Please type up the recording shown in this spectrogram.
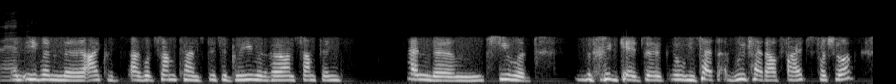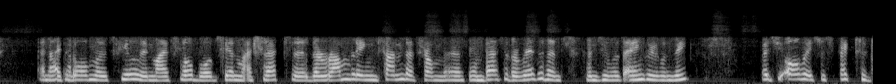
And, and even uh, I could, I would sometimes disagree with her on something, and um, she would get. Uh, we've had we've had our fights for sure, and I could almost feel in my floorboards here in my flat uh, the rumbling thunder from uh, the ambassador residence when she was angry with me. But she always respected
